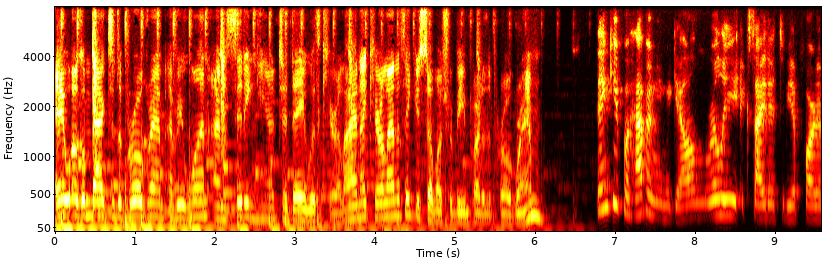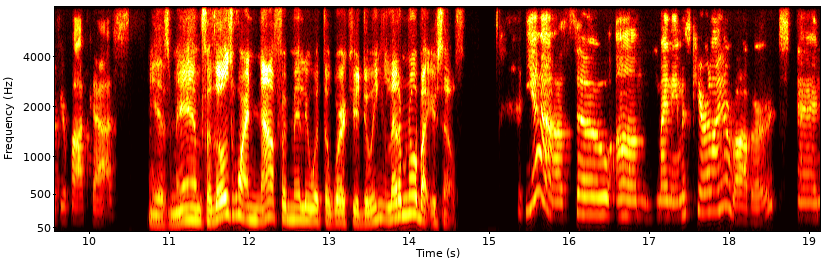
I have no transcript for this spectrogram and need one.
Hey, welcome back to the program, everyone. I'm sitting here today with Carolina. Carolina, thank you so much for being part of the program. Thank you for having me, Miguel. I'm really excited to be a part of your podcast. Yes, ma'am. For those who are not familiar with the work you're doing, let them know about yourself. Yeah, so um, my name is Carolina Roberts, and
